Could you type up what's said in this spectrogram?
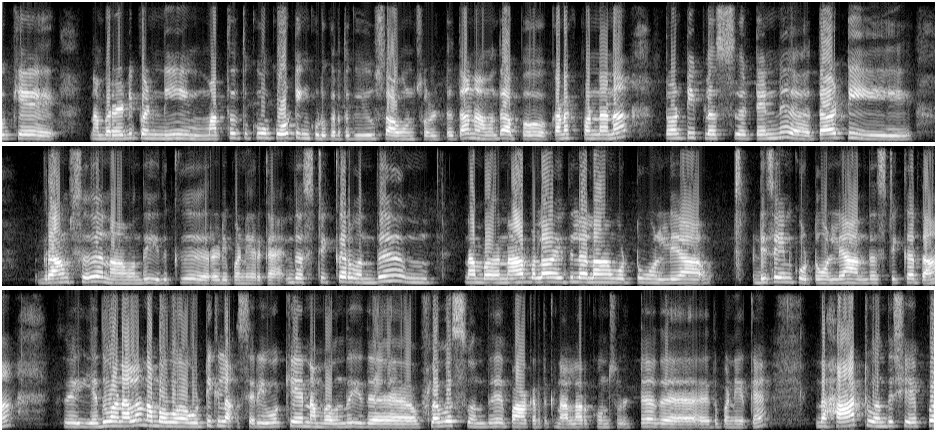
ஓகே நம்ம ரெடி பண்ணி மற்றதுக்கும் கோட்டிங் கொடுக்கறதுக்கு யூஸ் ஆகும்னு சொல்லிட்டு தான் நான் வந்து அப்போது கணக்கு பண்ணேன்னா டுவெண்ட்டி ப்ளஸ் டென்னு தேர்ட்டி கிராம்ஸு நான் வந்து இதுக்கு ரெடி பண்ணியிருக்கேன். இந்த ஸ்டிக்கர் வந்து நம்ம நார்மலாக இதிலலாம் ஒட்டுவோம் இல்லையா டிசைன் கொட்டுவோம் இல்லையா அந்த ஸ்டிக்கர் தான். எது வேணாலும் நம்ம ஒட்டிக்கலாம். சரி ஓகே நம்ம வந்து இதை ஃப்ளவர்ஸ் வந்து பார்க்குறதுக்கு நல்லாயிருக்கும்னு சொல்லிட்டு அதை இது பண்ணியிருக்கேன். இந்த ஹார்ட் வந்து ஷேப்பு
